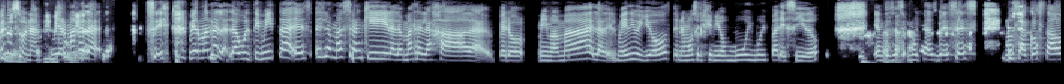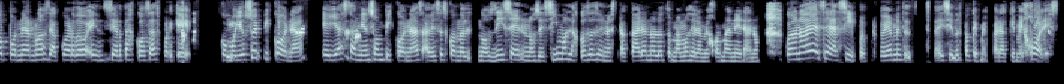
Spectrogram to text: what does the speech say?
Menos una. Mi hermana, la, Sí, mi hermana, la, ultimita, es, es la más tranquila, la más relajada, pero mi mamá, la del medio y yo tenemos el genio muy, muy parecido. Entonces muchas veces nos ha costado ponernos de acuerdo en ciertas cosas porque como yo soy picona, ellas también son piconas. A veces cuando nos dicen, nos decimos las cosas en nuestra cara, no lo tomamos de la mejor manera, ¿no? Cuando no debe ser así, pues porque obviamente te está diciendo es para que, me, para que mejores.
